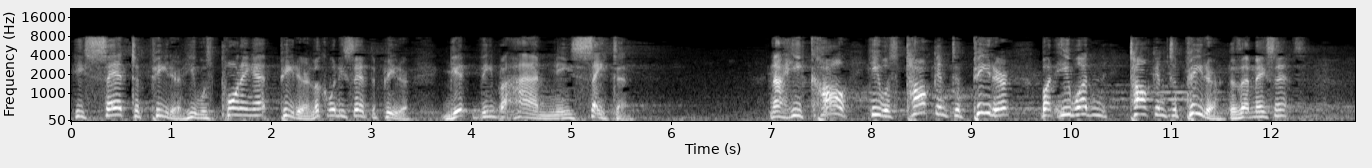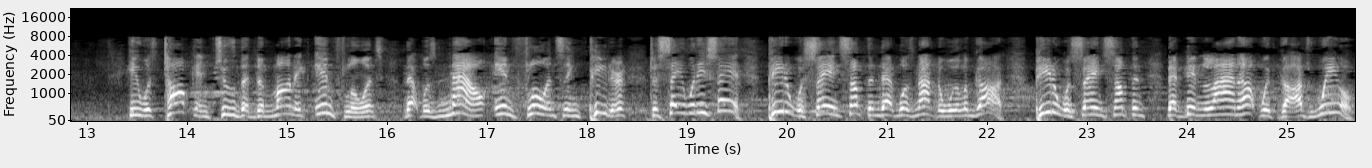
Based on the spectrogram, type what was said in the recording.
He said to Peter, he was pointing at Peter, and look what he said to Peter Get thee behind me, Satan. Now he called, he was talking to Peter, but he wasn't talking to Peter. Does that make sense? He was talking to the demonic influence that was now influencing Peter to say what he said. Peter was saying something that was not the will of God. Peter was saying something that didn't line up with God's will.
